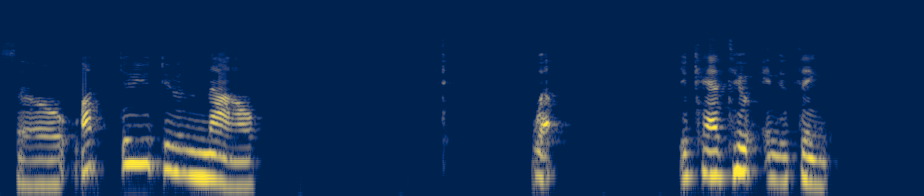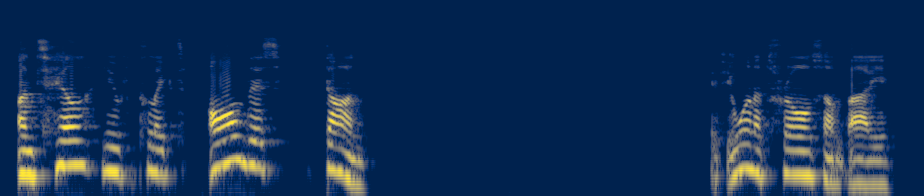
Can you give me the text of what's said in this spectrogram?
So, what do you do now? Well, you can't do anything until you've clicked all this done. If you want to troll somebody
